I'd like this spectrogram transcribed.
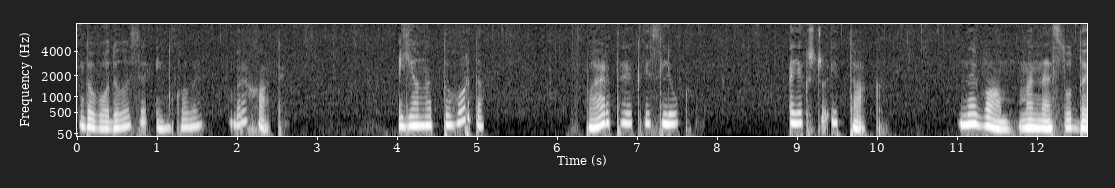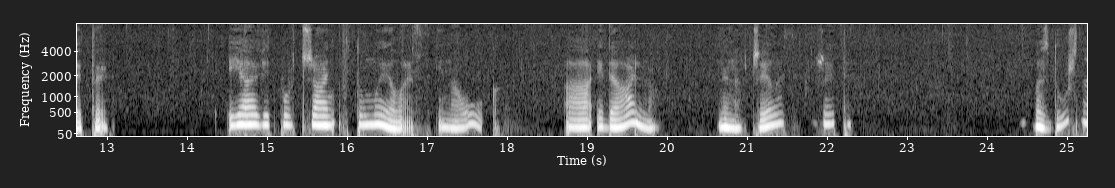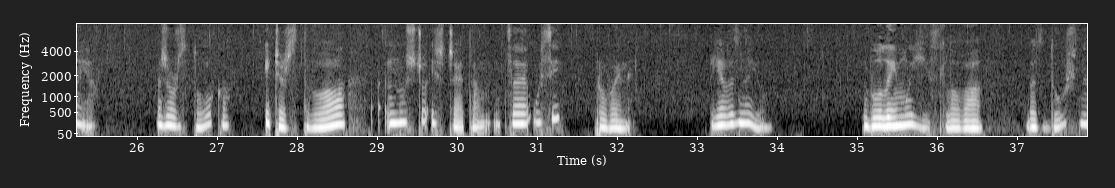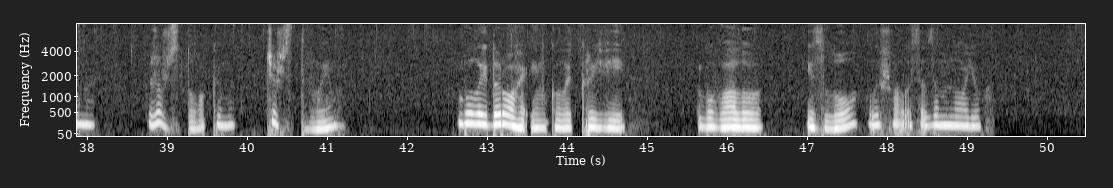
Доводилося інколи брехати. Я надто горда, вперта, як віслюк. А якщо і так, не вам мене судити. Я від повчань втомилась і наук, а ідеально не навчилась жити. Бездушна я, жорстока і черства. Ну що іще там? Це усі провини. Я визнаю. Були й мої слова бездушними, жорстокими, черствими. Були й дороги інколи криві. Бувало, і зло лишалося за мною.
